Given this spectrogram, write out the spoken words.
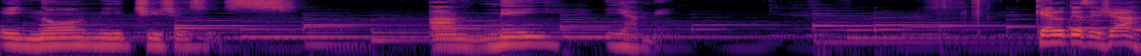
Em nome de Jesus. Amém e amém. Quero desejar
